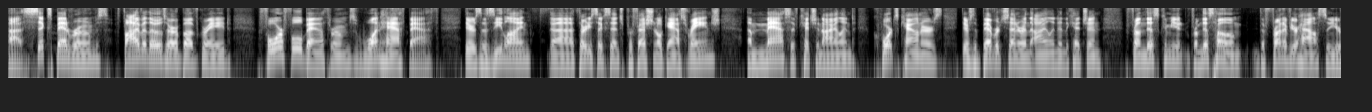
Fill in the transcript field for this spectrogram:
Uh, six bedrooms, five of those are above grade, four full bathrooms, one half bath. There's a ZLINE uh, 36 inch professional gas range, a massive kitchen island, quartz counters. There's a beverage center in the island in the kitchen. From this commun- from this home, the front of your house, so you're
